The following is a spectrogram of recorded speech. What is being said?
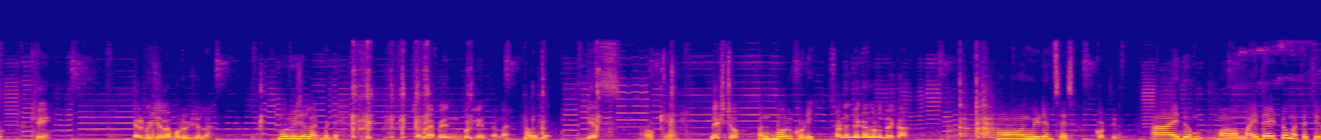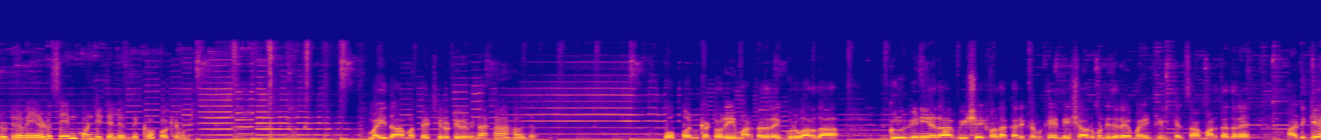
ಓಕೆ. ಎರಡು ವಿಜಲ ಮೂರು ವಿಜಲ ಮೂರು ವಿಜಲ್ ಆಗ್ಬಿಟ್ಟೆ. ಚೆನ್ನಾಗಿ ಬೆಂದ್ಬಿಡ್ಲಿ ಅಂತನ? ಹೌದು. Yes okay. ನೆಕ್ಸ್ಟ್ ಒಂದು ಬೌಲ್ ಕೊಡಿ. ಸಣ್ಣ ಬೇಕಾ ದೊಡ್ಡ ಬೇಕಾ? ಒಂದು ಮೀಡಿಯಂ ಸೈಜ್ ಕೊಡ್ತೀನಿ. ಇದು ಮೈದಾ ಹಿಟ್ಟು ಮತ್ತೆ ಚಿರುಟಿ ರವೆ ಎರಡು ಸೇಮ್ ಕ್ವಾಂಟಿಟಿಯಲ್ಲಿ ಇರಬೇಕು. ಓಕೆ ಮೇಡಮ್ ಮೈದಾ ಮತ್ತೆ ಚಿರುಟಿ ರವೆನಾ ಹಾ ಹೌದು. ಓಪನ್ ಕಟೋರಿ ಮಾಡ್ತಾ ಇದ್ದಾರೆ. ಗುರುವಾರದ ಗೃಹಿಣಿಯರ ವಿಶೇಷವಾದ ಕಾರ್ಯಕ್ರಮಕ್ಕೆ ನಿಶಾ ಅವರು ಬಂದಿದ್ದಾರೆ. ಮೈಂಡ್ ಟೀಲ್ ಕೆಲಸ ಮಾಡ್ತಾ ಇದ್ದಾರೆ. ಅಡಿಗೆ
